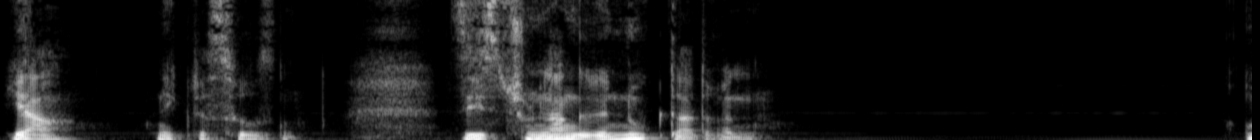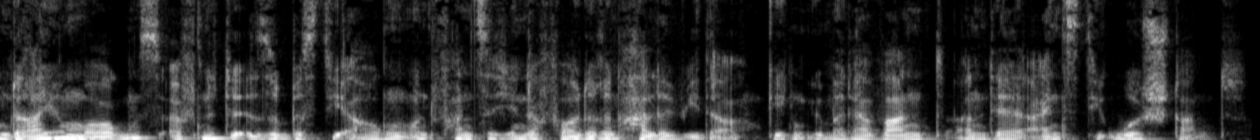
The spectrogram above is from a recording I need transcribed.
Ja, nickte Susan. Sie ist schon lange genug da drin. Um drei Uhr morgens öffnete Isabeth die Augen und fand sich in der vorderen Halle wieder, gegenüber der Wand, an der einst die Uhr stand.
